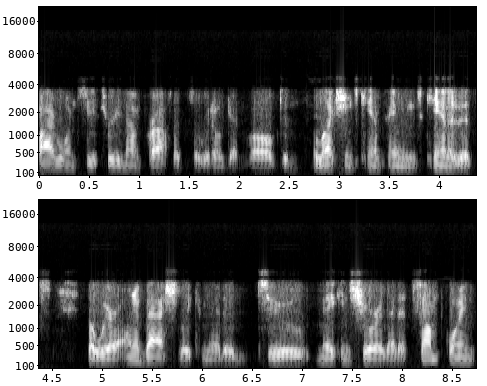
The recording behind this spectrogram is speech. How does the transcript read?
501c3 nonprofit, so we don't get involved in elections, campaigns, candidates, but we're unabashedly committed to making sure that at some point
